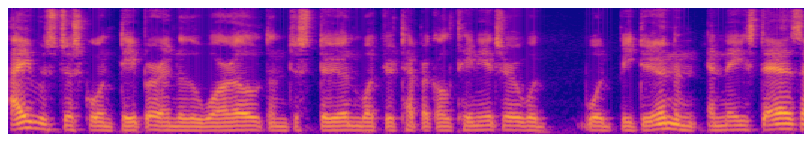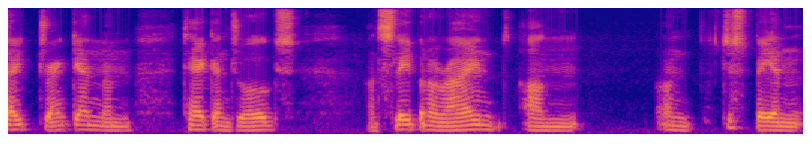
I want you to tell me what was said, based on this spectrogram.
I was just going deeper into the world and just doing what your typical teenager would, would be doing in, in these days, out drinking and taking drugs and sleeping around and and just being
